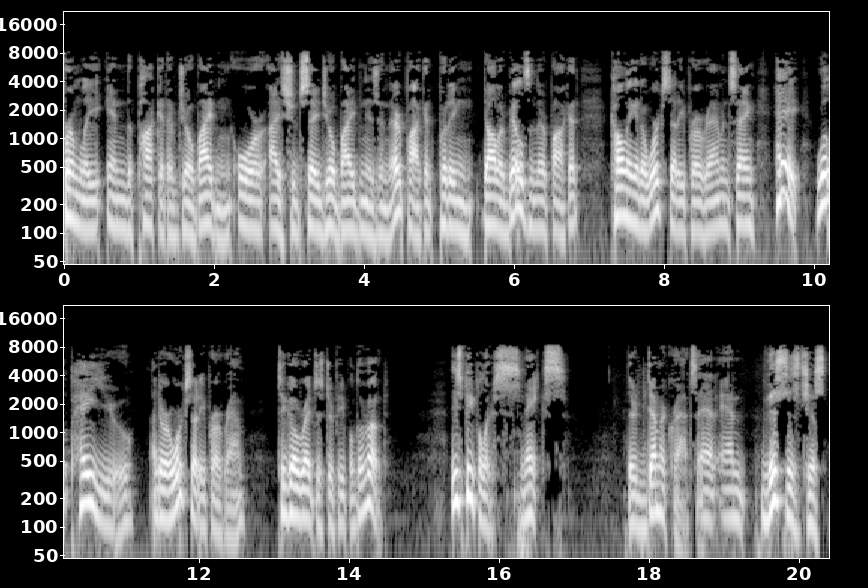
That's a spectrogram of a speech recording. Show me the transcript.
firmly in the pocket of Joe Biden, or I should say, Joe Biden is in their pocket, putting dollar bills in their pocket, calling it a work study program, and saying, hey, we'll pay you under a work study program to go register people to vote. These people are snakes. They're Democrats. And, and this is just,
